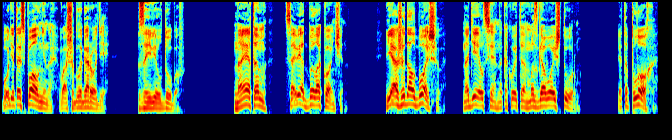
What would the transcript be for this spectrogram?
«Будет исполнено, ваше благородие», — заявил Дубов. На этом совет был окончен. Я ожидал большего, надеялся на какой-то мозговой штурм. Это плохо.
